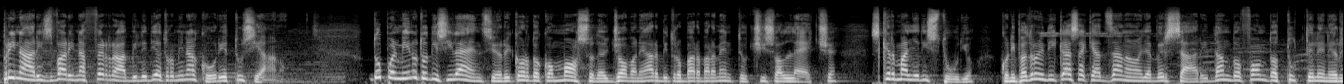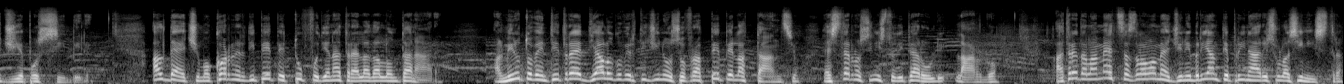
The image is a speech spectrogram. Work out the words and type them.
Prinari svari inafferrabile dietro Minacori e Tusiano. Dopo il minuto di silenzio in ricordo commosso del giovane arbitro barbaramente ucciso a Lecce, schermaglie di studio, con i padroni di casa che azzanano gli avversari, dando fondo a tutte le energie possibili. Al decimo, corner di Pepe e tuffo di Anatrella da allontanare. Al minuto 23, dialogo vertiginoso fra Pepe e Lattanzio, esterno sinistro di Piarulli, largo. A tre dalla mezza slalomeggia inebriante Prinari sulla sinistra,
